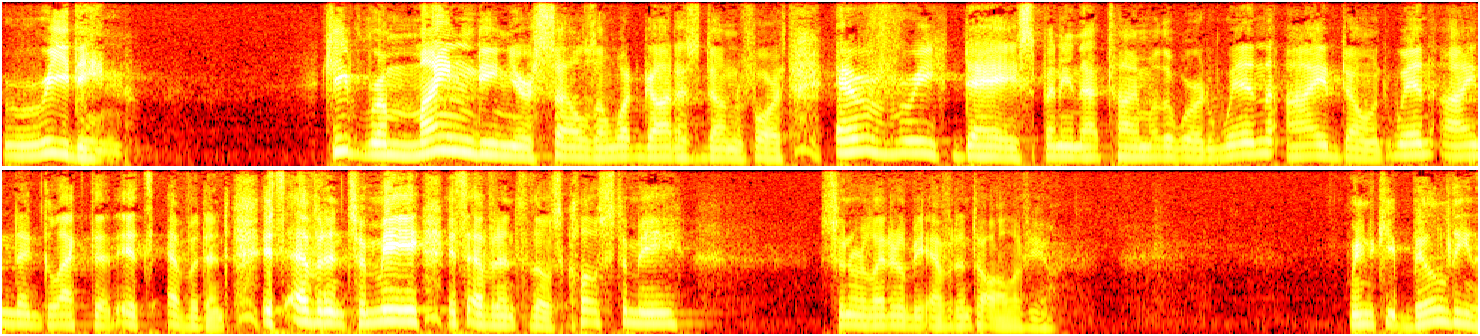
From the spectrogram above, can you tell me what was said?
reading. Keep reminding yourselves on what God has done for us. Every day, spending that time with the Word. When I don't, when I neglect it, it's evident. It's evident to me, it's evident to those close to me. Sooner or later, it'll be evident to all of you. We need to keep building.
